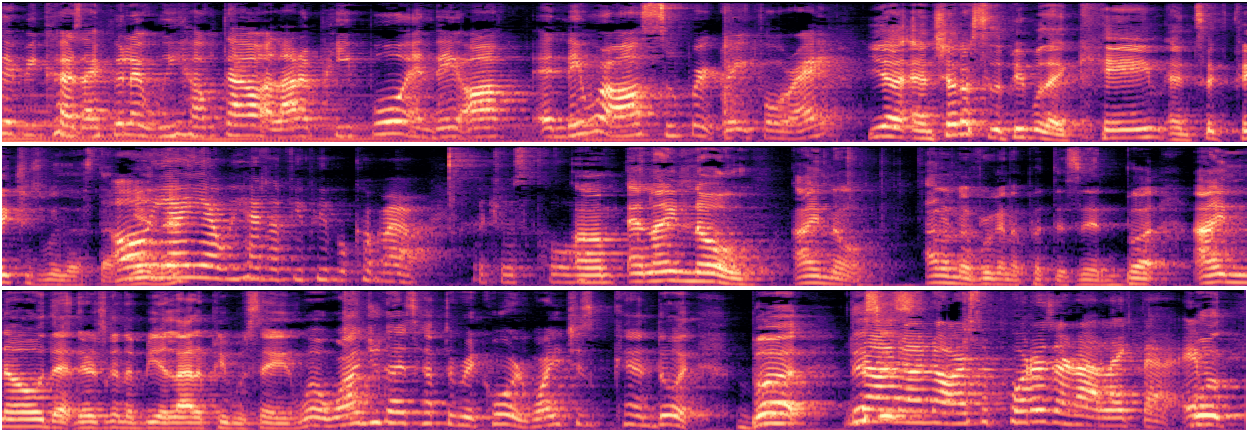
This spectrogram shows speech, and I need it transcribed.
worth it because I feel like we helped out a lot of people and they all and they were all super grateful, right? Yeah, and shout outs to the people that came and took pictures with us. Oh yeah, eh? yeah, we had a few people come out, which was cool. Um, and I know, I know. I don't know if we're gonna put this in, but I know that there's gonna be a lot of people saying, "Well, why'd you guys have to record? Why you just can't do it?" But this no, is no, no. Our supporters are not like that. If, Well-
